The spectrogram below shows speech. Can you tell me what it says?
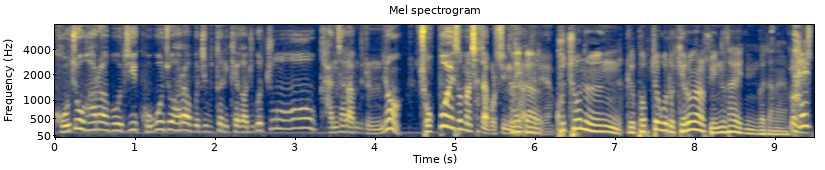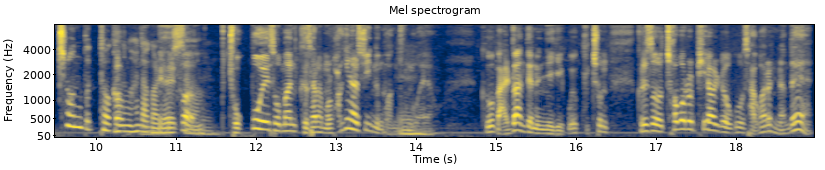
고조 할아버지, 고고조 할아버지부터 이렇게 해가지고 쭉 간 사람들은요 족보에서만 찾아볼 수 있는 그러니까 사람들이에요. 구촌은 그 법적으로 결혼할 수 있는 사이인 거잖아요. 그럼- 8촌부터 가능하다고 알고 예, 있어요. 그러니까 족보에서만 그 사람을 확인할 수 있는 관계인 네. 거예요. 그거 말도 안 되는 얘기고요. 구촌 그래서 처벌을 피하려고 사과를 했는데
